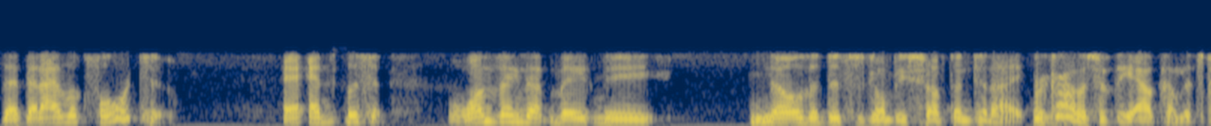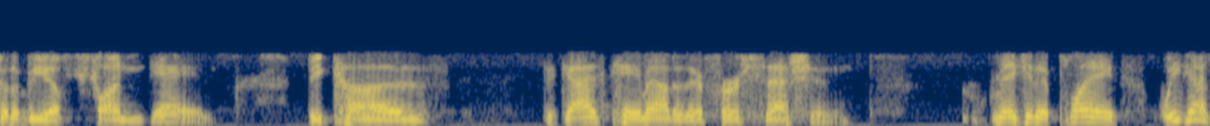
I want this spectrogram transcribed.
that that I look forward to. And, and listen, one thing that made me know that this is going to be something tonight, regardless of the outcome. It's going to be a fun game because the guys came out of their first session making it plain. We got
